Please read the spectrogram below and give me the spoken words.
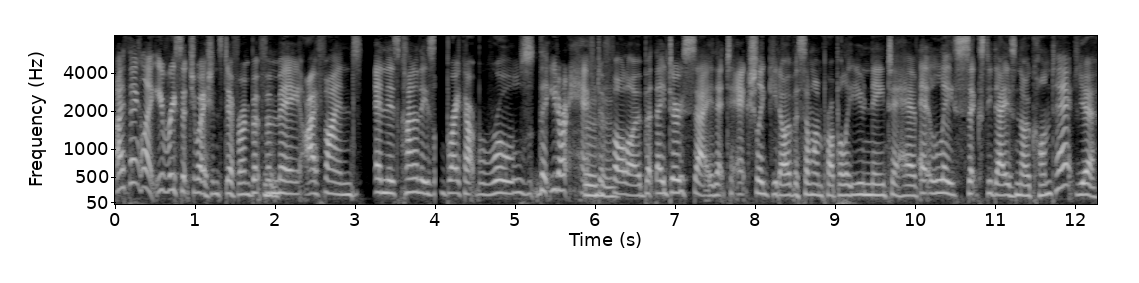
I think like every situation's different, but for Mm-hmm. me, I find and there's kind of these breakup rules that you don't have to Mm-hmm. follow, but they do say that to actually get over someone properly, you need to have at least 60 days no contact. Yeah.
